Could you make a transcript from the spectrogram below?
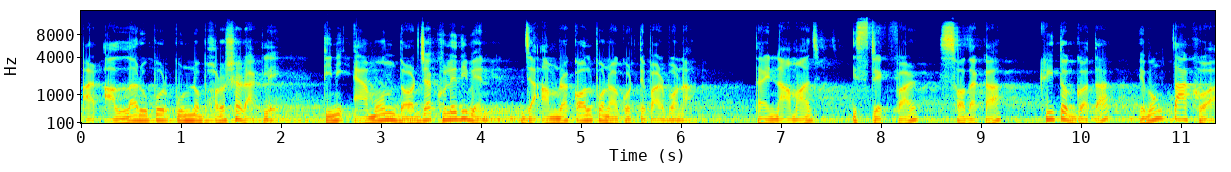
আর আল্লাহর উপর পূর্ণ ভরসা রাখলে, তিনি এমন দরজা খুলে দিবেন যা আমরা কল্পনা করতে পারব না। তাই নামাজ ইস্টেকফার সদাকা, কৃতজ্ঞতা এবং তাখোয়া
